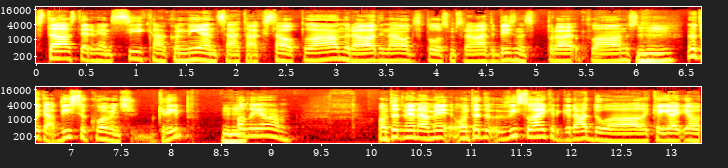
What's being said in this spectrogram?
stāsti ar vien sīkāk un niansētāk savu plānu, rādi naudas plūsmas, rādi biznesa plānus. Mm. Mhm. Nu, tā kā visu, ko viņš grib, mm. Mhm. palielam. Un tad, vienā, un tad visu laiku ir graduāli, ka ja jau,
